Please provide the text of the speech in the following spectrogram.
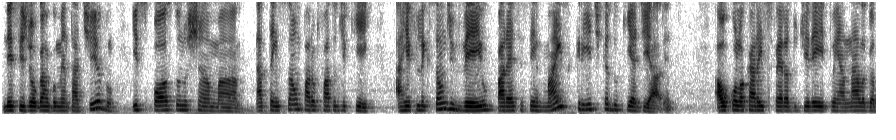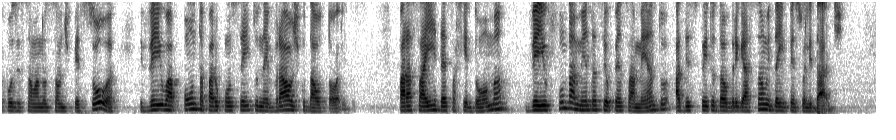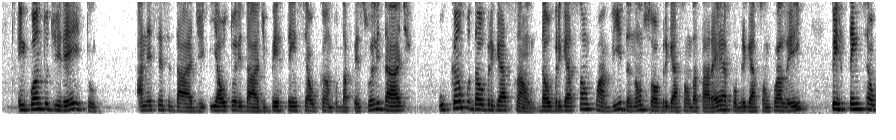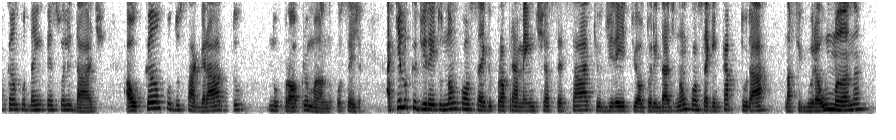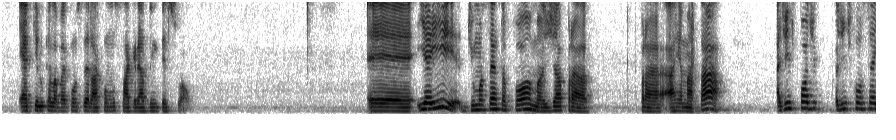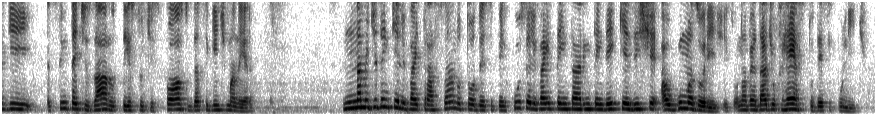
Nesse jogo argumentativo, exposto nos chama atenção para o fato de que a reflexão de Veil parece ser mais crítica do que a de Arendt. Ao colocar a esfera do direito em análoga posição à noção de pessoa, Veil aponta para o conceito nevrálgico da autoritas. Para sair dessa redoma, veio fundamenta seu pensamento a despeito da obrigação e da impessoalidade. Enquanto o direito, a necessidade e a autoridade pertencem ao campo da pessoalidade, o campo da obrigação, da obrigação com a vida, não só obrigação da tarefa, obrigação com a lei, pertence ao campo da impessoalidade, ao campo do sagrado no próprio humano. Ou seja, aquilo que o direito não consegue propriamente acessar, que o direito e a autoridade não conseguem capturar na figura humana, é aquilo que ela vai considerar como sagrado impessoal. É, e aí, de uma certa forma, já para arrematar, a gente pode, a gente consegue sintetizar o texto disposto da seguinte maneira na medida em que ele vai traçando todo esse percurso, ele vai tentar entender que existe algumas origens, ou na verdade o resto desse político.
